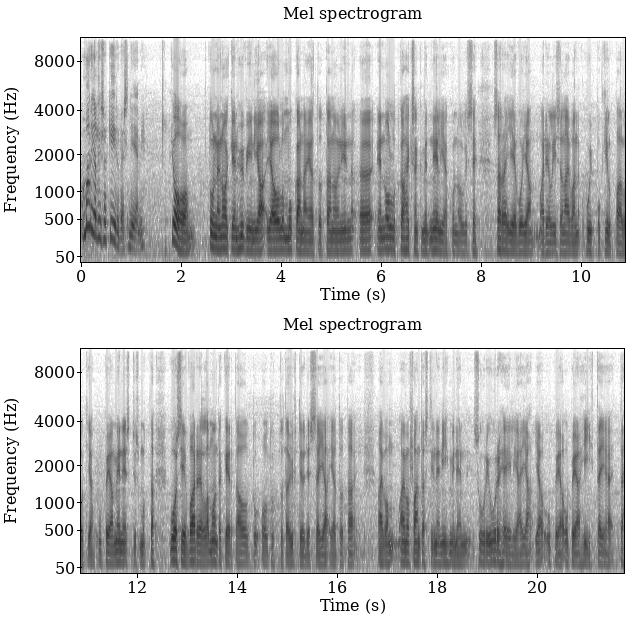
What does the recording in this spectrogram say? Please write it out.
Maria-Liisa Kirvesniemi. Joo, tunnen oikein hyvin ja, ja ollut mukana. Ja tota noin, niin, en ollut 84, kun oli se Sarajevo ja Maria-Liisan aivan huippukilpailut ja upea menestys, mutta vuosien varrella monta kertaa oltu, oltu tota yhteydessä ja, ja tota, aivan, aivan fantastinen ihminen, suuri urheilija ja, ja upea, upea hiihtäjä, että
